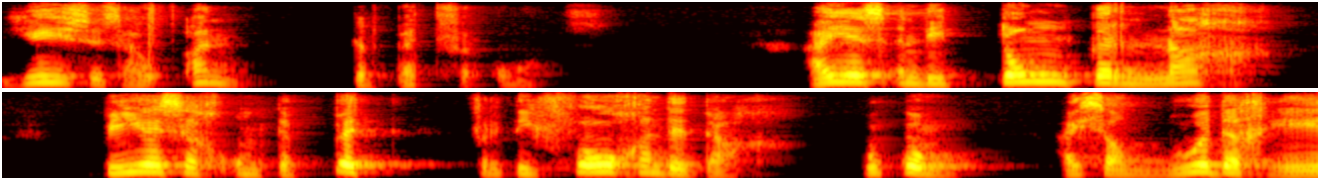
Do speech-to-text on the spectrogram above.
Jesus hou aan te bid vir ons. Hy is in die donker nag besig om te bid vir die volgende dag. Hoekom? Hy sal nodig hê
